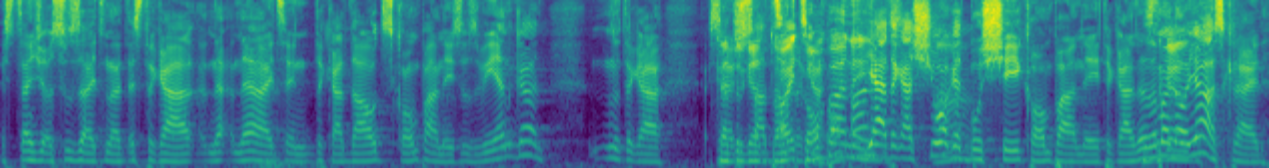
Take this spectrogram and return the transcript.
es cenšos uzaicināt. Es tā kā ne, neaicinu tā kā daudzas kompānijas uz vienu gadu. Nu, tā kā, es Katru gadu tā kā- kompānija? Jā, tā kā šogad būs šī kompānija. Tā kā, tas tā man kā- nav jāskraida.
